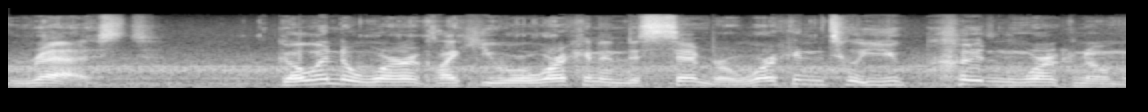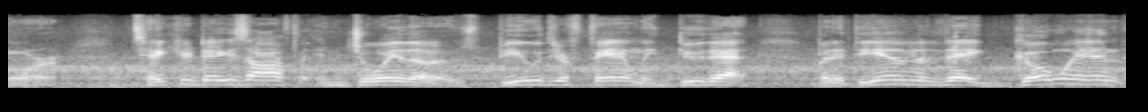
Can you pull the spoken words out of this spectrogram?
rest. Go into work like you were working in December, working until you couldn't work no more. Take your days off, enjoy those, be with your family, do that. But at the end of the day, go in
